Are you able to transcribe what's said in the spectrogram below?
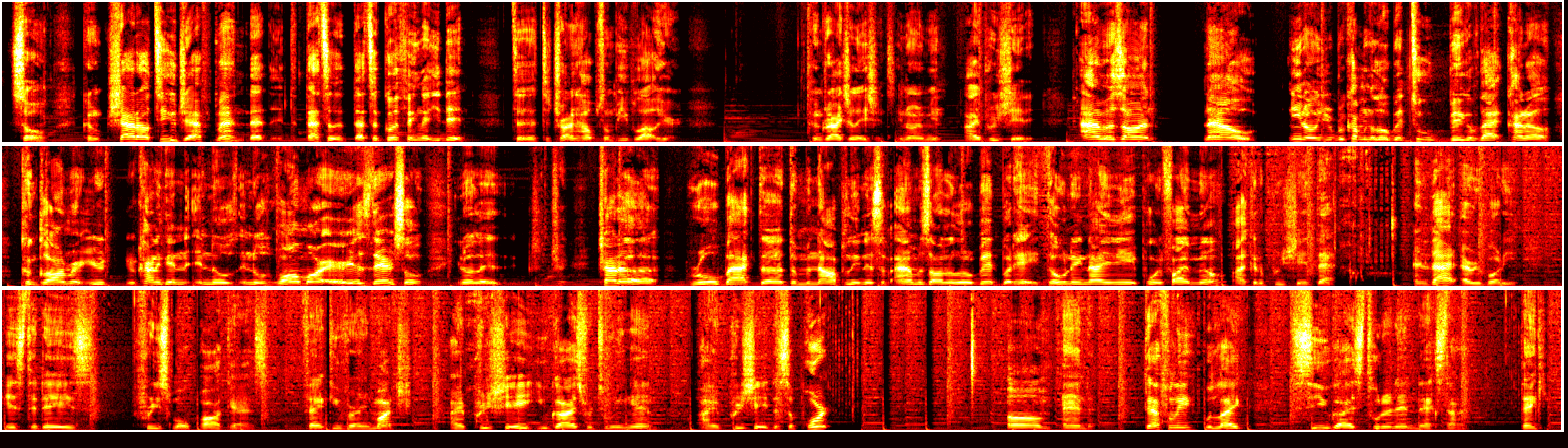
So, con- shout out to you, Jeff. Man, that that's a that's a good thing that you did to to try and help some people out here. Congratulations. You know what I mean? I appreciate it. Amazon now, you know, you're becoming a little bit too big of that kind of conglomerate. You're you're kind of getting in those in those Walmart areas there. So, you know, like, try to roll back the the monopolyness of Amazon a little bit, but hey, donate 98.5 mil, I could appreciate that. And that, everybody, is today's Free Smoke Podcast. Thank you very much. I appreciate you guys for tuning in. I appreciate the support. Um, and definitely would like to see you guys tuning in next time. Thank you.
